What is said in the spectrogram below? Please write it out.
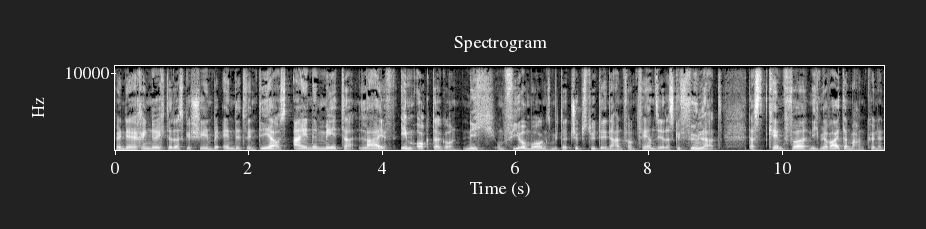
wenn der Ringrichter das Geschehen beendet, wenn der aus einem Meter live im Oktagon, nicht um 4 Uhr morgens mit der Chipstüte in der Hand vom Fernseher, das Gefühl hat, dass Kämpfer nicht mehr weitermachen können,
